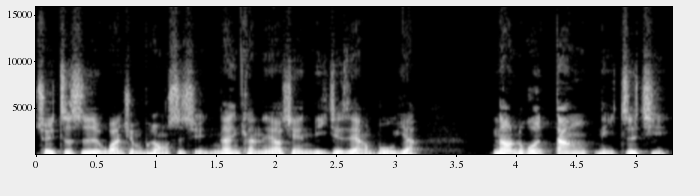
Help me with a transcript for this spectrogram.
所以这是完全不同的事情。那你可能要先理解这两个不一样。然后，如果当你自己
